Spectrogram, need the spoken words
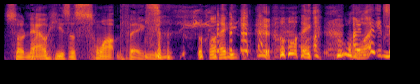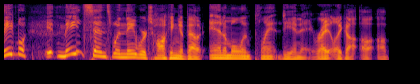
So now he's a swamp thing. like, like I- what? it made more, it made sense when they were talking about animal and plant DNA, right? Like a, a, a,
